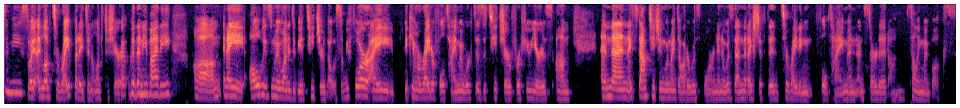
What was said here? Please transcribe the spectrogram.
to me. So I, I loved to write, but I didn't love to share it with anybody. Um, and I always knew I wanted to be a teacher, though. So before I became a writer full time, I worked as a teacher for a few years. Um, and then I stopped teaching when my daughter was born. And it was then that I shifted to writing full time and, and started um, selling my books.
